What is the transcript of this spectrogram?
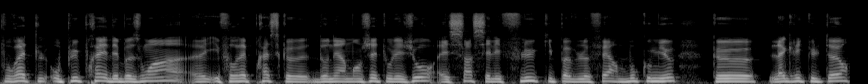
pour être au plus près des besoins, euh, il faudrait presque donner à manger tous les jours. Et ça, c'est les flux qui peuvent le faire beaucoup mieux que l'agriculteur,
